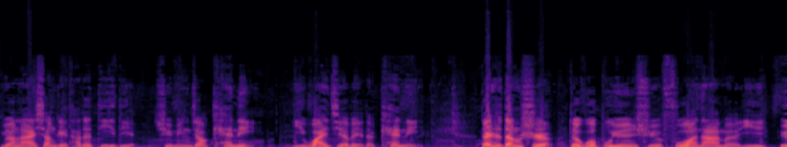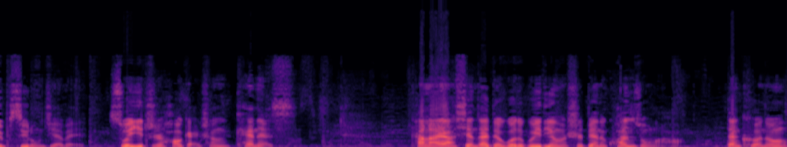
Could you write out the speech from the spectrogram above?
原来想给他的弟弟取名叫 Kenny，以 Y 结尾的 Kenny，但是当时德国不允许 Vorname 以 Y 结尾，所以只好改成 Kenneth。看来啊，现在德国的规定是变得宽松了哈，但可能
